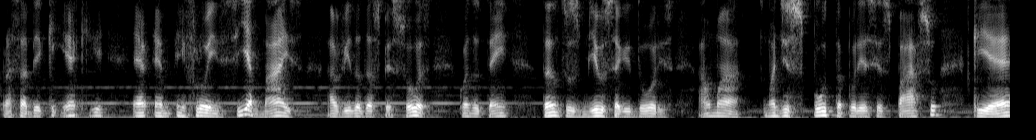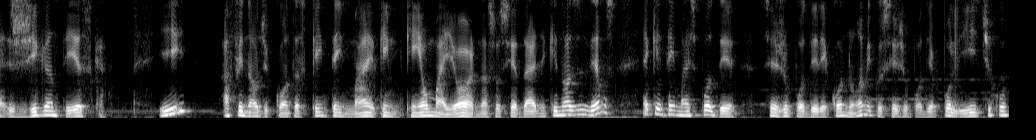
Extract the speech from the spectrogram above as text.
para saber quem é que é, é, influencia mais a vida das pessoas quando tem tantos mil seguidores. Há uma, uma disputa por esse espaço que é gigantesca. E Afinal de contas, quem tem mais, quem, quem é o maior na sociedade que nós vivemos é quem tem mais poder, seja o poder econômico, seja o poder político,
